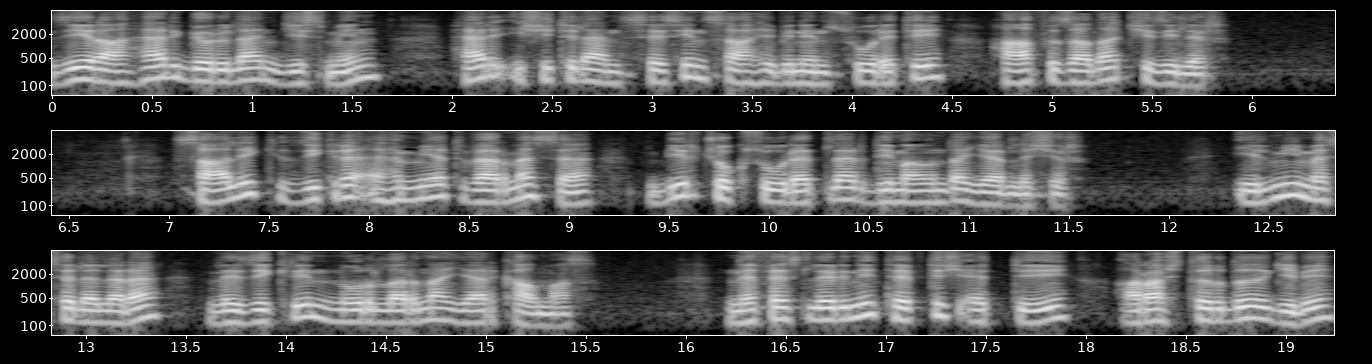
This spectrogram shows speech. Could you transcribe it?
Zira her görülen cismin, her işitilen sesin sahibinin sureti hafızada çizilir. Salik zikre ehemmiyet vermezse birçok suretler dimağında yerleşir. İlmi meselelere ve zikrin nurlarına yer kalmaz. Nefeslerini teftiş ettiği, araştırdığı gibi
